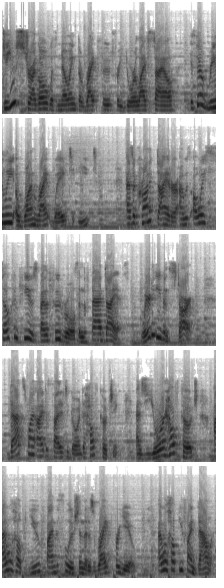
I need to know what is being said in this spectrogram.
Do you struggle with knowing the right food for your lifestyle? Is there really a one right way to eat? As a chronic dieter, I was always so confused by the food rules and the fad diets. Where to even start? That's why I decided to go into health coaching. As your health coach, I will help you find the solution that is right for you. I will help you find balance.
